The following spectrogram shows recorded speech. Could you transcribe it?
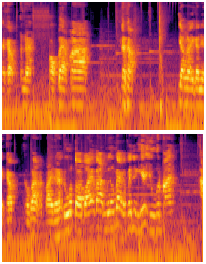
นะครับนะออกแบบมานะครับยังไงกันเนี่ยครับเอาว่ากันไปนะดูต่อไปบ้านเมืองแม่งก็เป็นอย่างนี้อยู่กันไปใคร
